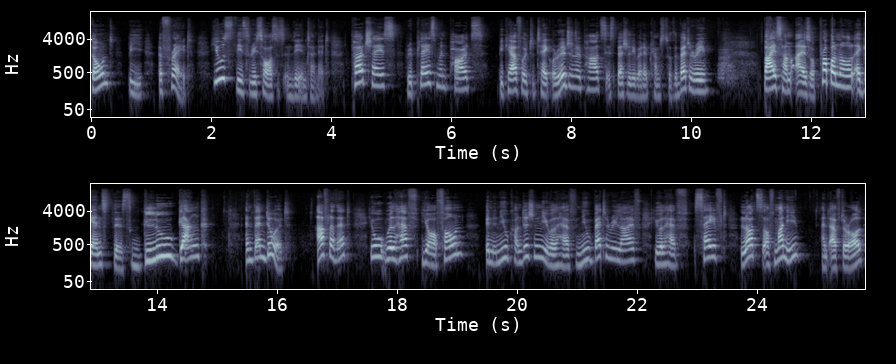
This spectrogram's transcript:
Don't be afraid. Use these resources in the internet. Purchase replacement parts. Be careful to take original parts, especially when it comes to the battery buy some isopropanol against this glue gunk and then do it. After that, you will have your phone in a new condition, you will have new battery life, you will have saved lots of money, and after all,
